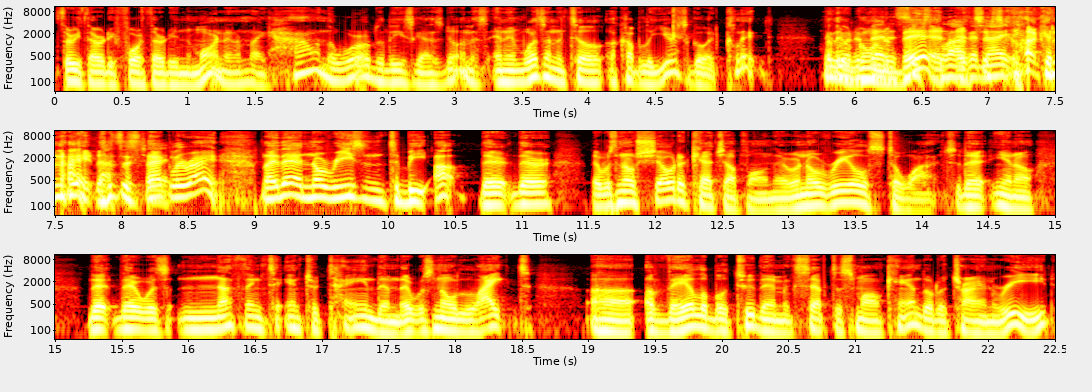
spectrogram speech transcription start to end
3.30, 4.30 in the morning. I'm like, how in the world are these guys doing this? And it wasn't until a couple of years ago it clicked. They They were went to going bed to at six bed o'clock at at six night. o'clock at night. That's that's exactly right. Like they had no reason to be up. There, there, there was no show to catch up on. There were no reels to watch. That you know, that there was nothing to entertain them. There was no light uh, available to them except a small candle to try and read.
